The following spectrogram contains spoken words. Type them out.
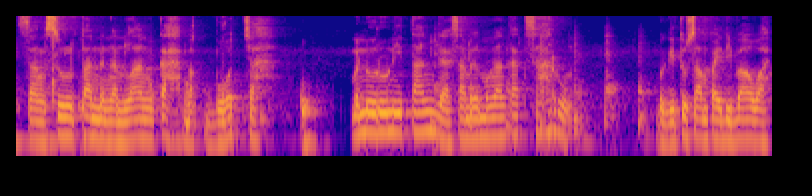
Sang sultan dengan langkah bak bocah menuruni tangga sambil mengangkat sarung. Begitu sampai di bawah,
